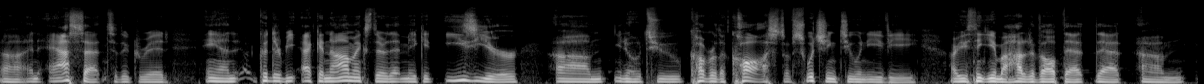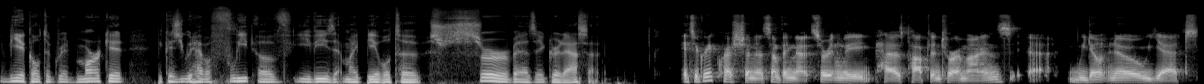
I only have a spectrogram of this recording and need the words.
uh, an asset to the grid. And could there be economics there that make it easier um, you know, to cover the cost of switching to an EV? Are you thinking about how to develop that that um, vehicle to grid market because you would have a fleet of EVs that might be able to serve as a grid asset? It's a great question. It's something that certainly has popped into our minds. Uh, we don't know yet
